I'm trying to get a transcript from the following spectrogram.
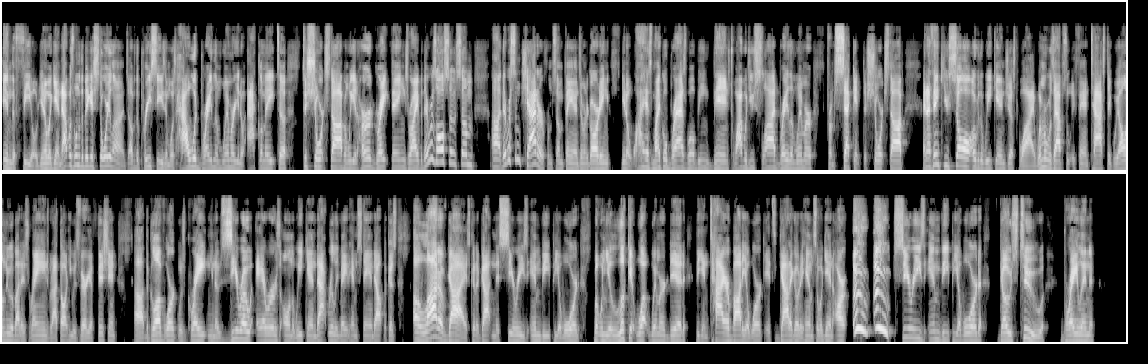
in the field. You know, again, that was one of the biggest storylines of the preseason was how would Braylen Wimmer, you know, acclimate to to shortstop, and we had heard great things, right? But there was also some uh, there was some chatter from some fans regarding, you know, why is Michael Braswell being benched? Why would you slide Braylen Wimmer from second to shortstop? And I think you saw over the weekend just why. Wimmer was absolutely fantastic. We all knew about his range, but I thought he was very efficient. Uh, the glove work was great. And, you know, zero errors on the weekend. That really made him stand out because a lot of guys could have gotten this series MVP award. But when you look at what Wimmer did, the entire body of work, it's got to go to him. So, again, our oot, oot series MVP award goes to Braylen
